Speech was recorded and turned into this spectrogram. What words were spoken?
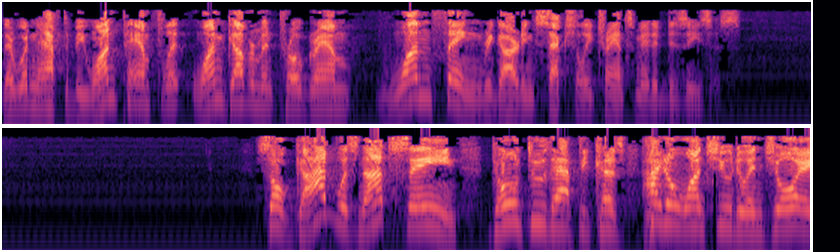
there wouldn't have to be one pamphlet, one government program, one thing regarding sexually transmitted diseases. So God was not saying, don't do that because I don't want you to enjoy.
